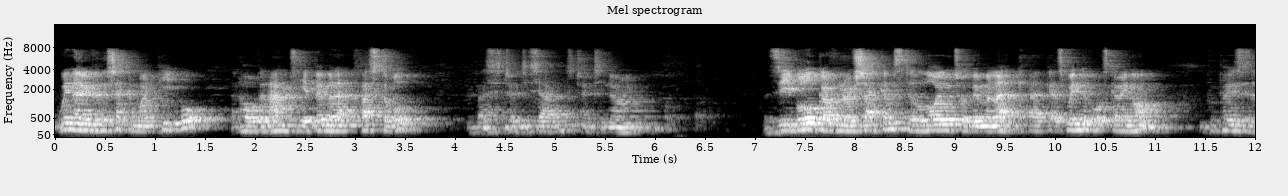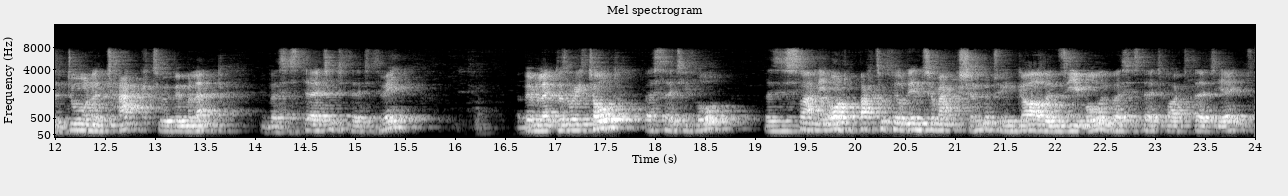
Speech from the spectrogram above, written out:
win over the Shechemite people, and hold an anti Abimelech festival in verses 27 to 29. Zebul, governor of Shechem, still loyal to Abimelech, uh, gets wind of what's going on and proposes a dawn attack to Abimelech in verses 30 to 33. Abimelech does what he's told, verse 34. There's this slightly odd battlefield interaction between Gaal and Zebul in verses 35 to 38,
